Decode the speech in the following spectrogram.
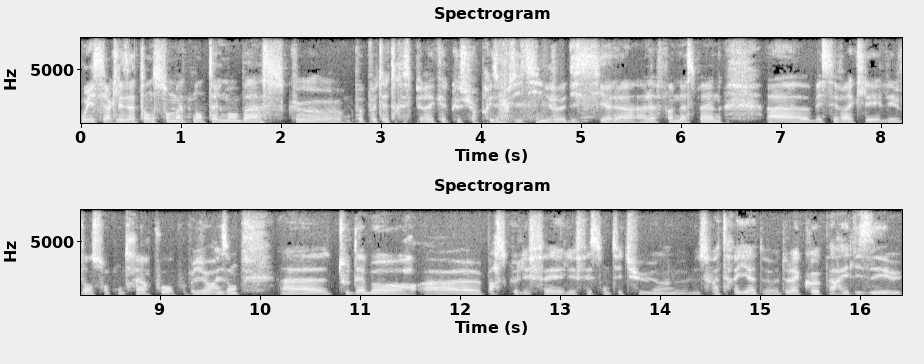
Oui, c'est-à-dire que les attentes sont maintenant tellement basses que euh, on peut peut-être espérer quelques surprises positives d'ici à la, fin de la semaine. Euh, mais c'est vrai que les, vents sont contraires pour, plusieurs raisons. Euh, tout d'abord euh, parce que les faits, sont têtus. Hein. Le, le de, la COP a réalisé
